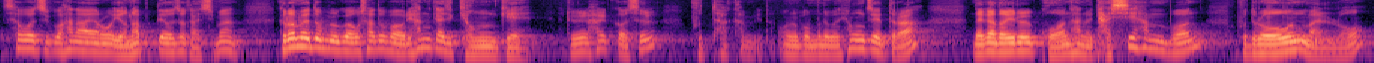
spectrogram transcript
세워지고 하나로 연합되어져 가지만 그럼에도 불구하고 사도 바울이 한 가지 경계를 할 것을 부탁합니다. 오늘 본문에 보면 형제들아 내가 너희를 권하노니 다시 한번 부드러운 말로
